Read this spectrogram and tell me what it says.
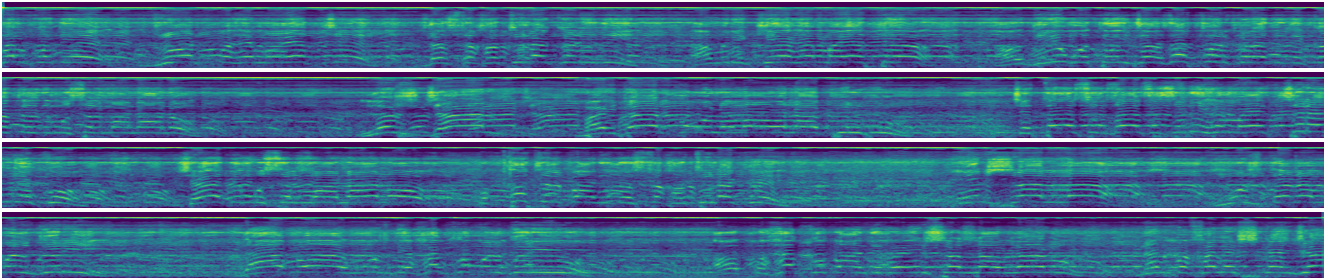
خلکو دې ډرون په حمایت چې دستخطونه کړي دي امریکای حمایت او دیغه ته اجازه ورکړه دي د قتل د مسلمانانو لږ جان بایدار په علماو نه اپیل کو چې تاسو داسې سړي حمایت څرنګه کو چې د مسلمانانو په قتل باندې دستخطونه کړي ان شاء الله موږ دغه ملګری دا به موږ د حق ملګری یو او په حق باندې به ان شاء الله ولاړو نن به خلک شکنجا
